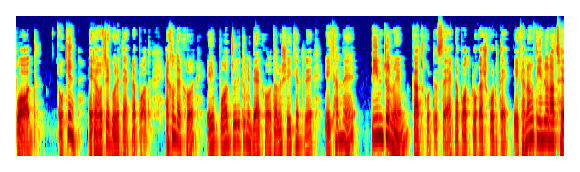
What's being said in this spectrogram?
পদ, ওকে? এটা হচ্ছে গণিতে একটা পদ। এখন দেখো, এই পদ যদি তুমি দেখো, তাহলে সেই ক্ষেত্রে এইখানে তিনজনে কাজ করতেছে, একটা পদ প্রকাশ করতে। এখানেও তিনজন আছে,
